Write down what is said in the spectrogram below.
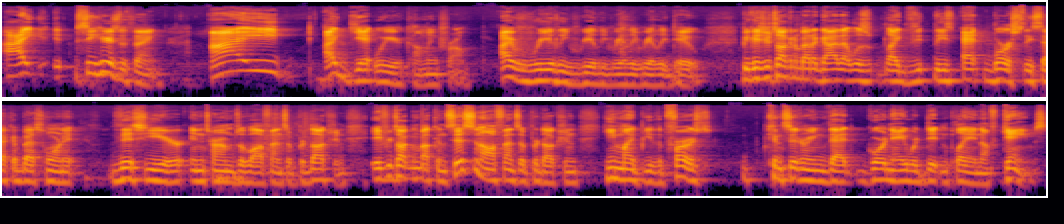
I see here's the thing. I I get where you're coming from. I really really really really do. Because you're talking about a guy that was like the, these at worst the second best Hornet this year in terms of offensive production. If you're talking about consistent offensive production, he might be the first considering that Gordon Hayward didn't play enough games.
